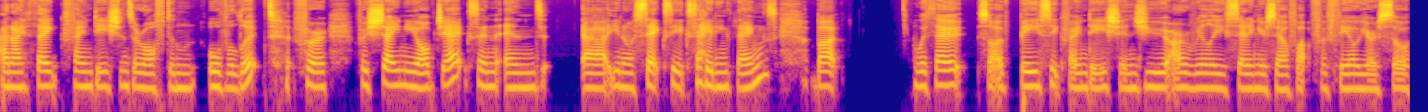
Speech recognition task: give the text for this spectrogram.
And I think foundations are often overlooked for for shiny objects and and uh, you know sexy, exciting things, but without sort of basic foundations, you are really setting yourself up for failure. So,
